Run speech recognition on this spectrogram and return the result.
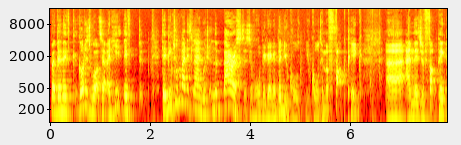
but then they've got his WhatsApp, and he they've they've been talking about his language, and the barristers have all been going. And then you called you called him a fuck pig, uh, and there's a fuck pig,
